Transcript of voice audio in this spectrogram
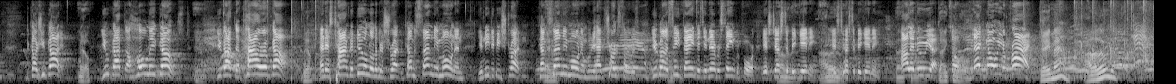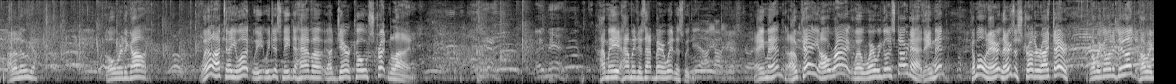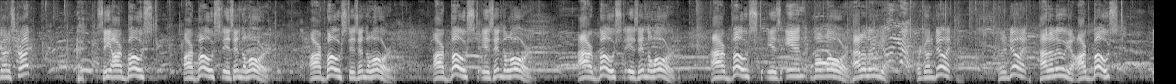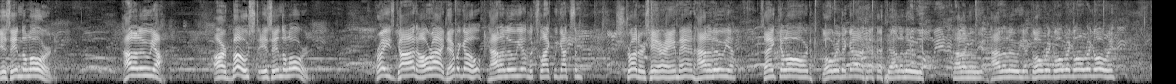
because you got it. Yeah. You got the Holy Ghost. You got the power of God. Yeah. And it's time to do a little bit of strutting. Come Sunday morning, you need to be strutting. Come Sunday morning when we have church service, you're going to see things that you've never seen before. It's just a beginning. Hallelujah. It's just a beginning. Thank Hallelujah. Thank you, so Lord. let go of your pride. Amen. Hallelujah. Hallelujah. Glory to God. Well, I tell you what, we, we just need to have a, a Jericho strutting line. Amen. How many, how many does that bear witness with you? Yeah, I got a good strut. Amen. Okay, all right. Well, where are we going to start at? Amen. Come on, there. There's a strutter right there. Are we going to do it? Are we going to strut? See, our boast, our boast is in the Lord. Our boast is in the Lord. Our boast is in the Lord. Our boast is in the Lord. Our boast is in the Lord. Hallelujah. We're going to do it. We're going to do it. Hallelujah. Our boast is in the Lord. Hallelujah. Our boast is in the Lord. Praise God. All right, there we go. Hallelujah. Looks like we got some strutters here. Amen. Hallelujah. Thank you, Lord. Glory to God. Hallelujah. Hallelujah. Hallelujah. Glory, glory, glory, glory.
